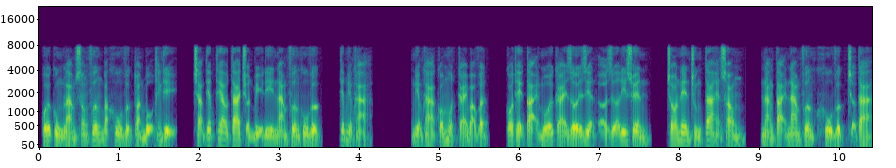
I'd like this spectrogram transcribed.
cuối cùng làm xong phương bắc khu vực toàn bộ thành thị, trạm tiếp theo ta chuẩn bị đi nam phương khu vực, tiếp nhiệm khả. Niệm khả có một cái bảo vật, có thể tại mỗi cái giới diện ở giữa đi xuyên, cho nên chúng ta hẹn xong, nàng tại nam phương khu vực chờ ta.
